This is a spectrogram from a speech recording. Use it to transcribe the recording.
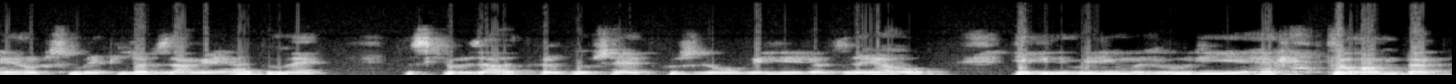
हैं और उसमें एक लफ्ज़ आ गया है तो मैं उसकी वजाहत कर दूँ, शायद कुछ लोगों के लिए लफ्ज़ नया हो। लेकिन मेरी मजबूरी ये है कि तमाम तर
